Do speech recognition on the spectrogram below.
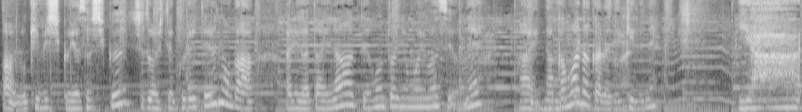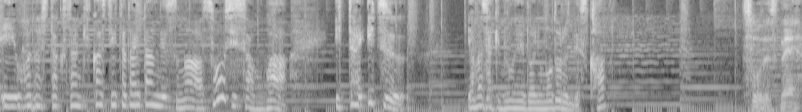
あの厳しく優しく指導してくれてるのがありがたいなって本当に思いますよね。はい。仲間だからできるね、い。やーいいお話たくさん聞かせていただいたんですが宗師さんは一体いつ山崎文栄堂に戻るんですか？そうですね。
